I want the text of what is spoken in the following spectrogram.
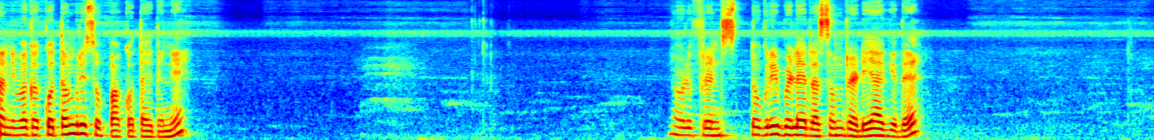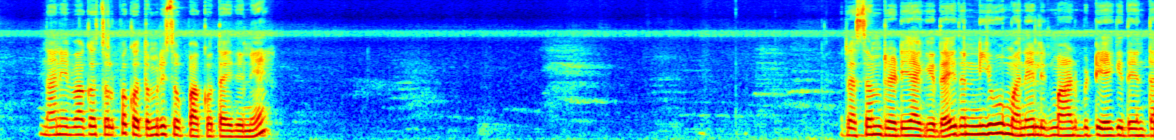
ನಾನು ಇವಾಗ ಕೊತ್ತಂಬರಿ ಸೊಪ್ಪು ಹಾಕೋತಾ ಇದ್ದೀನಿ. ನೋಡಿ ಫ್ರೆಂಡ್ಸ್ ತೊಗರಿಬೇಳೆ ರಸಮ್ ರೆಡಿಯಾಗಿದೆ ನಾನಿವಾಗ ಸ್ವಲ್ಪ ಕೊತ್ತಂಬರಿ ಸೊಪ್ಪು ಹಾಕೋತಾ ಇದ್ದೀನಿ. ರಸಮ್ ರೆಡಿಯಾಗಿದೆ ಇದನ್ನು ನೀವು ಮನೇಲಿ ಮಾಡಿಬಿಟ್ಟು ಹೇಗಿದೆ ಅಂತ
